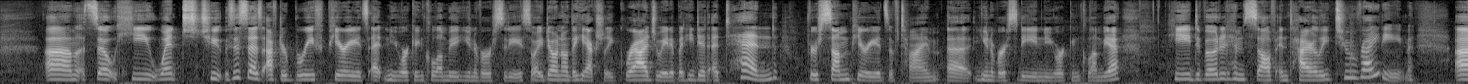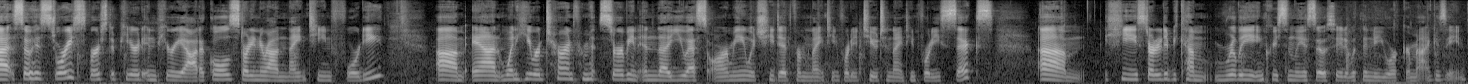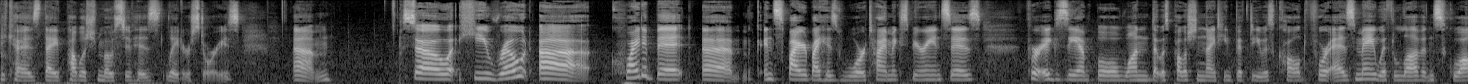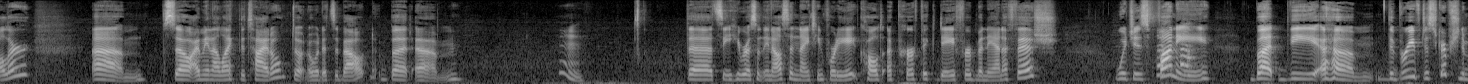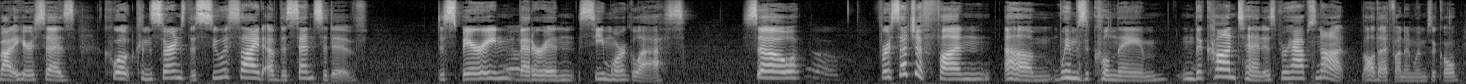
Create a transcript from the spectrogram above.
Um, so he went to, this says after brief periods at New York and Columbia University. So I don't know that he actually graduated, but he did attend for some periods of time uh, university in New York and Columbia. He devoted himself entirely to writing. Uh, so his stories first appeared in periodicals starting around 1940. Um, and when he returned from serving in the U.S. Army, which he did from 1942 to 1946, um, he started to become really increasingly associated with the New Yorker magazine because they published most of his later stories. Um, so he wrote uh, quite a bit, um, inspired by his wartime experiences. For example, one that was published in 1950 was called For Esme with Love and Squalor. Um, so, I mean, I like the title. Don't know what it's about, but um, hmm. The, let's see, he wrote something else in 1948 called A Perfect Day for Banana Fish, which is funny, but the um, the brief description about it here says, quote, concerns the suicide of the sensitive, despairing veteran Seymour Glass. So, for such a fun, um, whimsical name, the content is perhaps not all that fun and whimsical.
